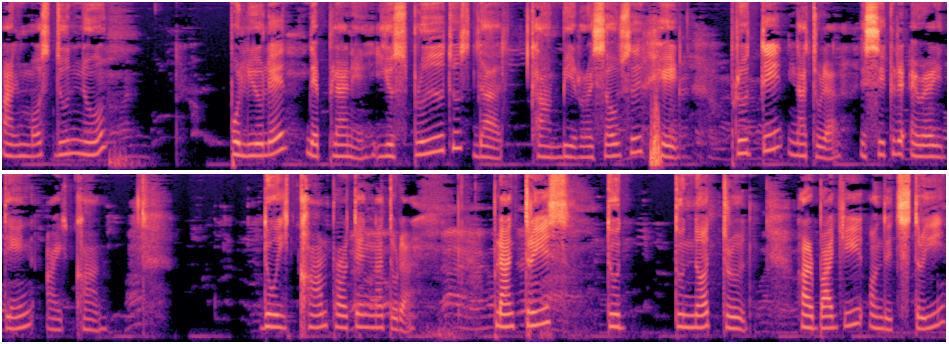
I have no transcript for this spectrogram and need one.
almost do not pollute the planet. Use products that can be resources here. Product natural. Secret everything I can. Do can protect natural. Plant trees to do not throw garbage on the street,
